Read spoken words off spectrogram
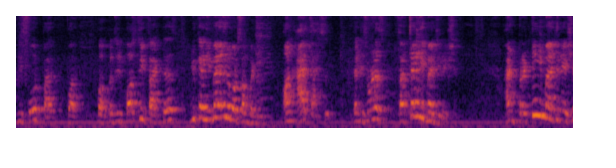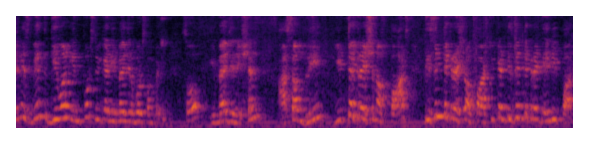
these four positive factors, you can imagine about somebody on castle. That is known as fertile imagination. And pretty imagination is with given inputs you can imagine about somebody. So imagination, assembly, integration of parts, disintegration of parts. You can disintegrate any part.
